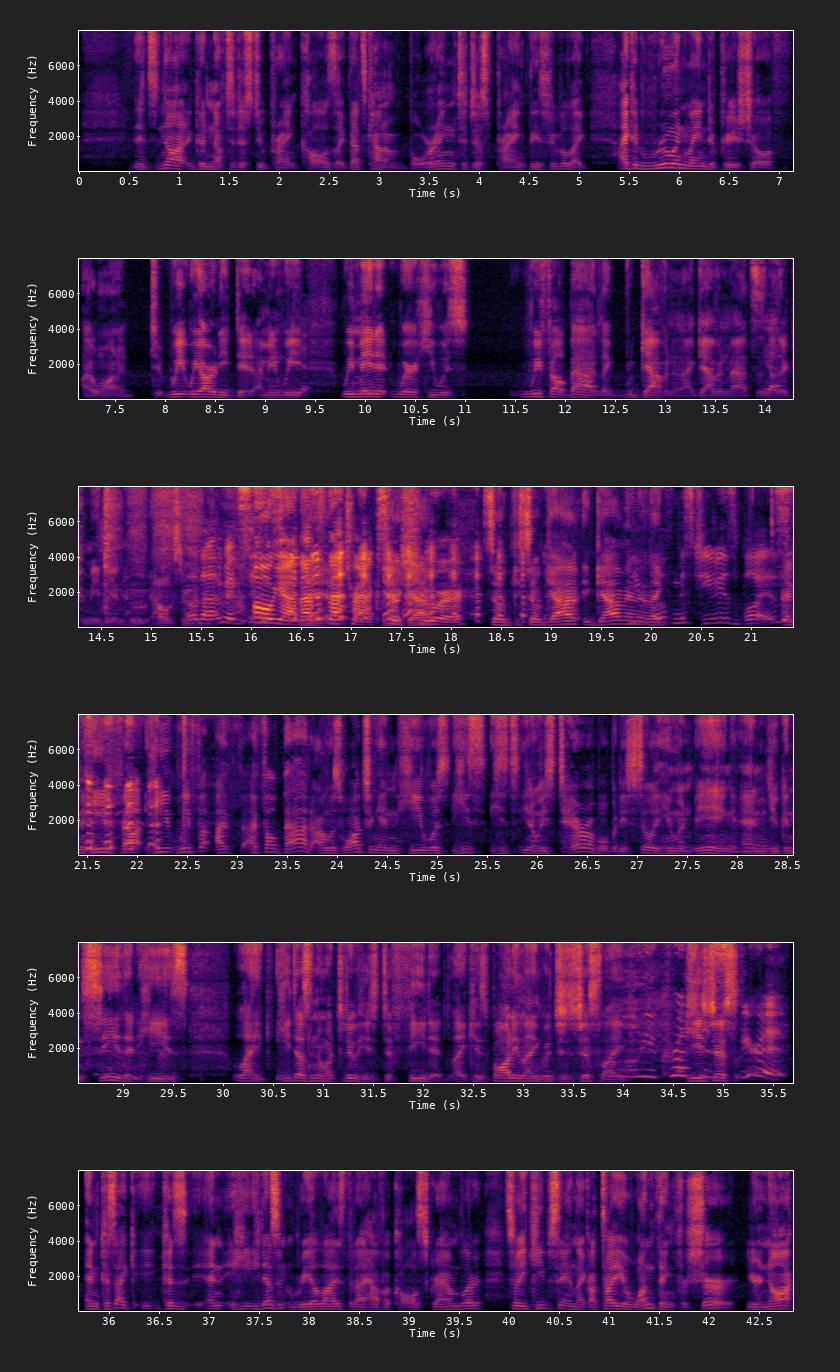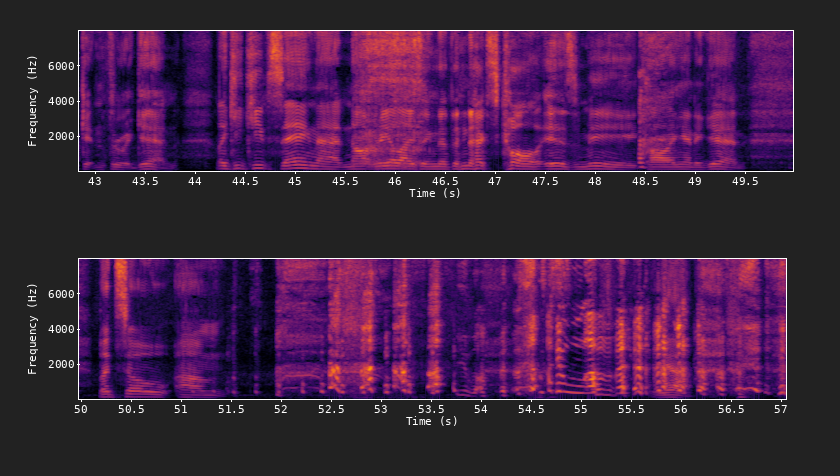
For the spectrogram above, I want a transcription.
it's not good enough to just do prank calls. Like that's kind of boring to just prank these people. Like I could ruin Wayne Dupree's show if I wanted to. We we already did. I mean, we Yeah. we made it where he was. We felt bad, like Gavin and I. Gavin Matz is Yeah. another comedian who helps me. Oh, that makes sense. Oh yeah, that's Yeah. that tracks for Yeah, yeah. sure. So so Ga- Gavin You're like both mischievous boys. and he felt he we felt I, I felt bad i was watching and he was he's he's you know he's terrible but he's still a human being Mm-hmm. and you can see that he's like he doesn't know what to do he's defeated like his body language is just like oh, you crushed he's his just spirit. and because I, because and he, he doesn't realize that I have a call scrambler, so he keeps saying like, "I'll tell you one thing for sure, you're not getting through again." Like he keeps saying that, not realizing that the next call is me calling in again. But so, um, You love this. I love this. yeah.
